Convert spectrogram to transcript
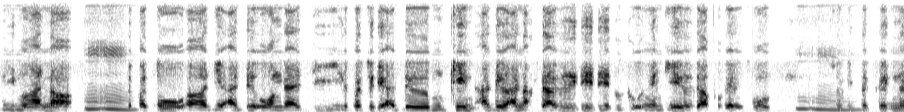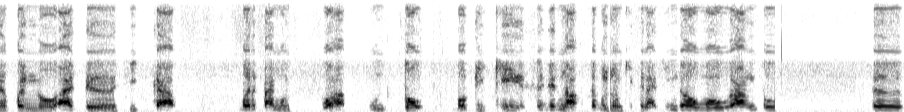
lima anak. Mm-hmm. lepas tu uh, dia ada orang gaji. Lepas tu dia ada mungkin ada anak saudara dia dia duduk dengan dia ke apa kan semua. Mm-hmm. so kita kena perlu ada sikap bertanggungjawab untuk berfikir sejenak sebelum kita nak tinggal rumah orang tu. Kita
